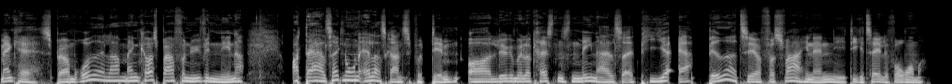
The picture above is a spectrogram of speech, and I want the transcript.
Man kan spørge om råd, eller man kan også bare få nye veninder. Og der er altså ikke nogen aldersgrænse på dem, og Lykke Møller Christensen mener altså, at piger er bedre til at forsvare hinanden i digitale forumer.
